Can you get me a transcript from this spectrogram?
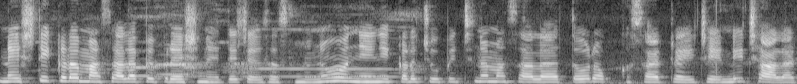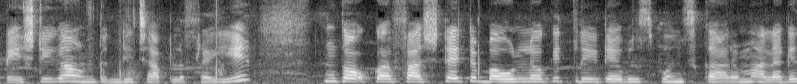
నెక్స్ట్ ఇక్కడ మసాలా ప్రిపరేషన్ అయితే చేసేస్తున్నాను. నేను ఇక్కడ చూపించిన మసాలాతో ఒక్కసారి ట్రై చేయండి. చాలా టేస్టీగా ఉంటుంది చేపల ఫ్రై. ఇంకా ఒక ఫస్ట్ అయితే బౌల్లోకి త్రీ టేబుల్ స్పూన్స్ కారం అలాగే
